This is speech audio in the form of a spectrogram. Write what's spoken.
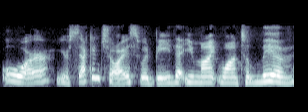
Or your second choice would be that you might want to live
